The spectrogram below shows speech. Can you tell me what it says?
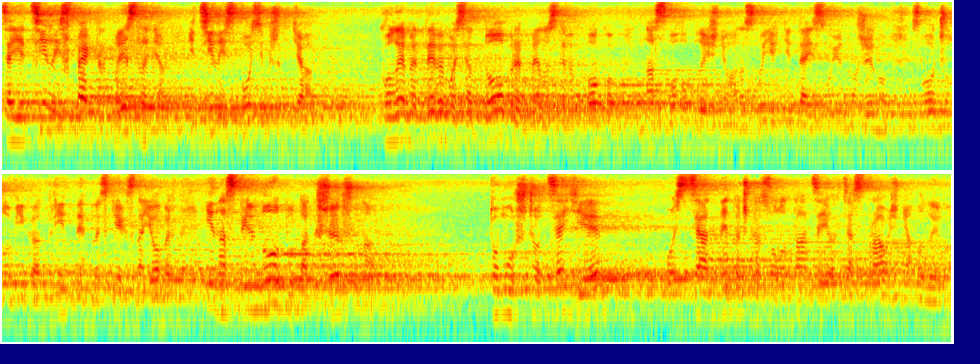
Це є цілий спектр мислення і цілий спосіб життя. Коли ми дивимося добрим, милостивим оком на свого ближнього, на своїх дітей, свою дружину, свого чоловіка, рідних, близьких, знайомих і на спільноту так ширшу нам. Тому що це є ось ця ниточка золота, це є ця справжня олива.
